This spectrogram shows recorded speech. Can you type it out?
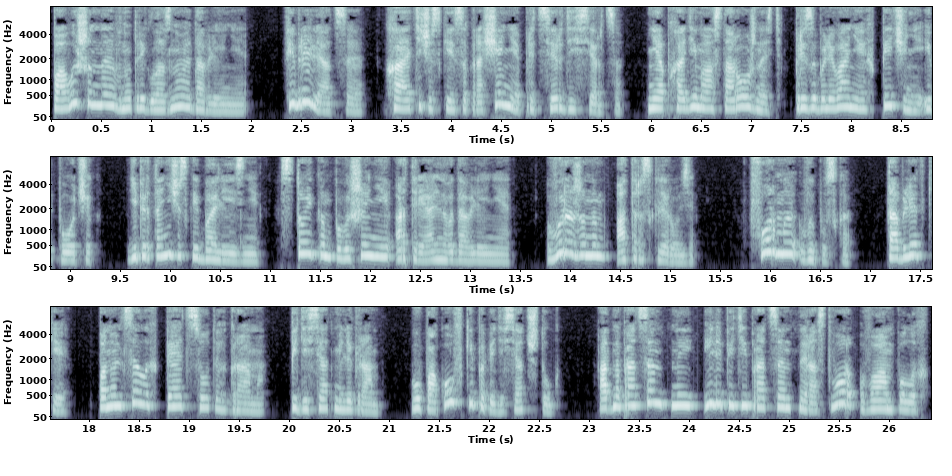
повышенное внутриглазное давление, фибрилляция, хаотические сокращения предсердий сердца. Необходима осторожность при заболеваниях печени и почек, гипертонической болезни, стойком повышении артериального давления, выраженном атеросклерозе. Формы выпуска. Таблетки по 0,5 грамма, 50 мг, в упаковке по 50 штук. Однопроцентный или 5% раствор в ампулах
